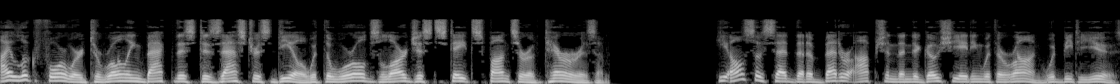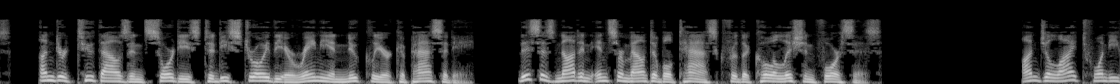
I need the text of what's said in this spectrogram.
I look forward to rolling back this disastrous deal with the world's largest state sponsor of terrorism." He also said that a better option than negotiating with Iran would be to use under 2,000 sorties to destroy the Iranian nuclear capacity. This is not an insurmountable task for the coalition forces. On July 21,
